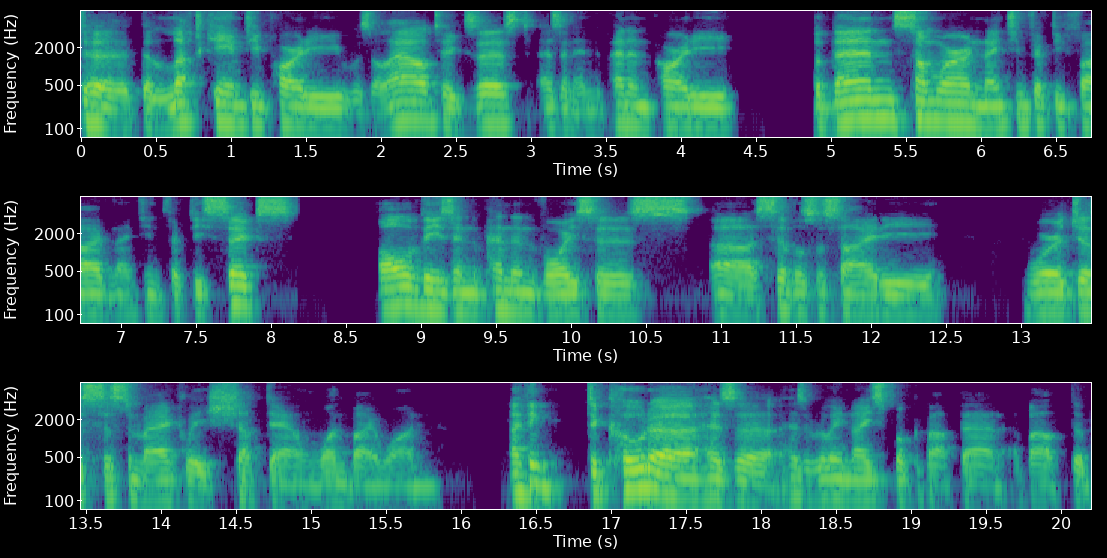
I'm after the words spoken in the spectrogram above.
the the left KMT party was allowed to exist as an independent party. But then somewhere in 1955, 1956, all of these independent voices, uh, civil society, were just systematically shut down one by one. I think Dikötter has a has a really nice book about that, about the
